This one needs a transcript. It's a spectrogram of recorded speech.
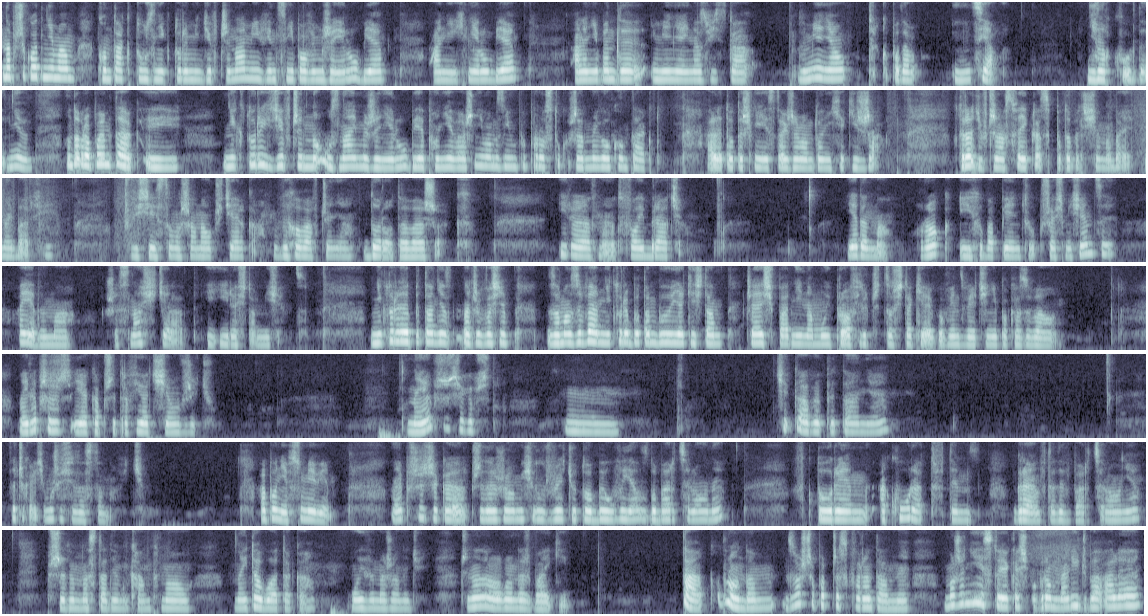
na przykład nie mam kontaktu z niektórymi dziewczynami, więc nie powiem, że je lubię, ani ich nie lubię, ale nie będę imienia i nazwiska wymieniał, tylko podam inicjały. Nie no, kurde, nie wiem. No dobra, powiem tak. y, niektórych dziewczyn, no uznajmy, że nie lubię, ponieważ nie mam z nimi po prostu żadnego kontaktu. Ale to też nie jest tak, że mam do nich jakiś żal. Która dziewczyna z twojej klasy podoba ci się najbardziej? Oczywiście jest to nasza nauczycielka, wychowawczynia Dorota Waszak. Ile lat mają twoi bracia? Jeden ma rok i chyba 5 lub 6 miesięcy, a jeden ma 16 lat i ileś tam miesięcy. Niektóre pytania, znaczy właśnie zamazywałem niektóre, bo tam były jakieś tam cześć, wpadnij na mój profil czy coś takiego, więc wiecie, nie pokazywałem. Najlepsza rzecz, jaka przytrafiła ci się w życiu. Najlepsza rzecz, jaka przytrafiła... Hmm. Ciekawe pytanie. Zaczekajcie, muszę się zastanowić. Albo nie, w sumie wiem. Najlepsza rzecz, jaka przydarzyła mi się w życiu, to był wyjazd do Barcelony, w którym akurat w tym grałem wtedy w Barcelonie. Przyszedłem na stadion Camp Nou. No i to była taka mój wymarzony dzień. Czy nadal oglądasz bajki? Tak, oglądam, zwłaszcza podczas kwarantanny. Może nie jest to jakaś ogromna liczba, ale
